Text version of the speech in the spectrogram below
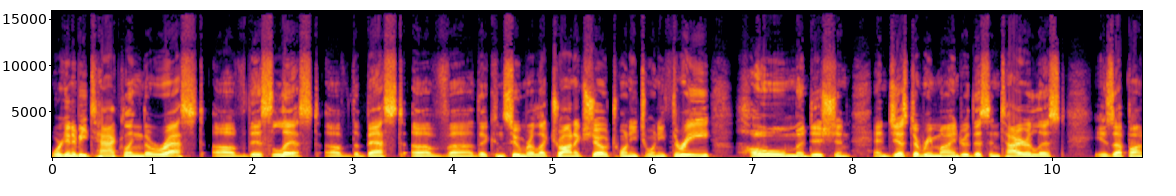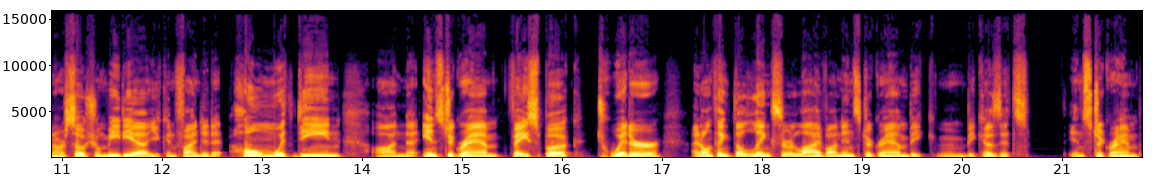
we're going to be tackling the rest of this list of the best of uh, the Consumer Electronics Show 2023 Home Edition. And just a reminder this entire list is up on our social media. You can find it at Home with Dean on uh, Instagram, Facebook, Twitter. I don't think the links are live on Instagram be- because it's Instagram,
